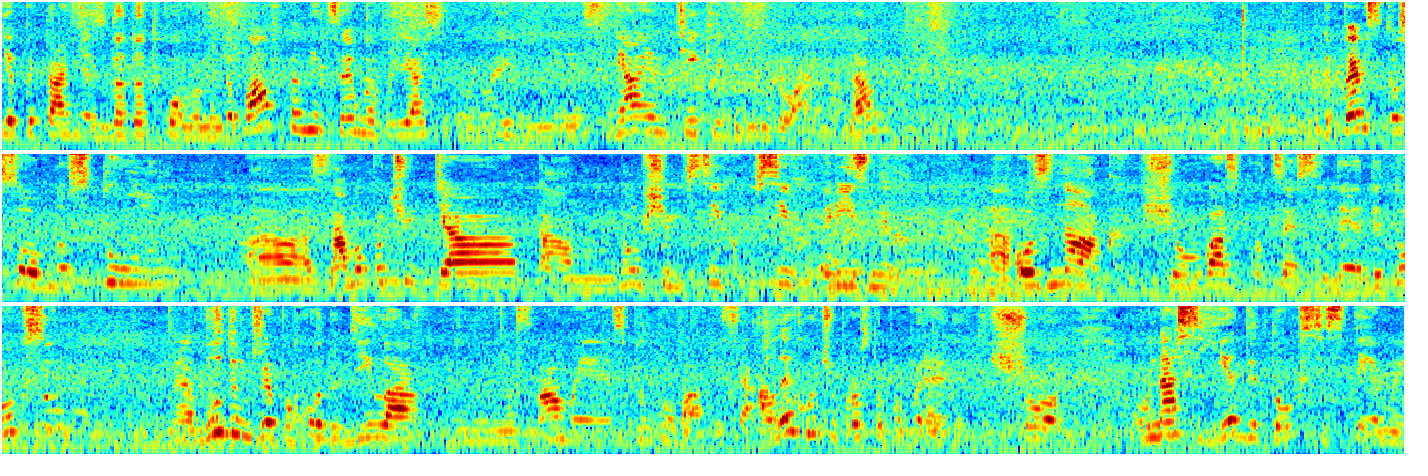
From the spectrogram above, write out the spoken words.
є питання з додатковими добавками, це ми виясняємо тільки індивідуально. Да? Тепер стосовно стулу, а, самопочуття, там, ну, в общем, всіх, всіх різних а, ознак, що у вас процес іде детоксу, е, будемо вже по ходу діла з вами спілкуватися. Але хочу просто попередити, що у нас є детокс-системи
